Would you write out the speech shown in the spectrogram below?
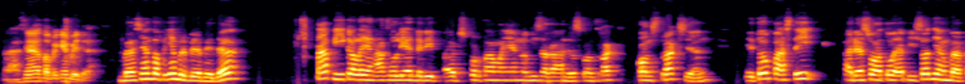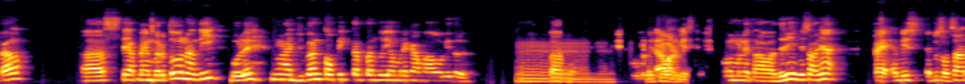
Bahasnya topiknya beda. bahasnya topiknya berbeda-beda. Tapi kalau yang aku lihat dari apps pertamanya Nogisaka Under Construct- Construction itu pasti ada suatu episode yang bakal uh, setiap member tuh nanti boleh mengajukan topik tertentu yang mereka mau gitu loh. Hmm. Menit awal biasanya. 10 menit awal. Jadi misalnya kayak episode 1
